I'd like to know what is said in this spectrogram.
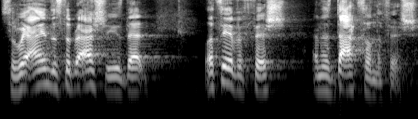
So the way I understood Rashi is that, let's say you have a fish, and there's dots on the fish.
